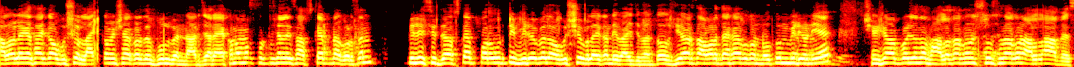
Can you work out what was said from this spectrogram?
ভালো লেগে থাকে অবশ্যই লাইক কমেন্ট শেয়ার করতে ভুলবেন না। আর যারা এখন আমার ফুটু চ্যানেল সাবস্ক্রাইব না করছেন প্লিজ সাবস্ক্রাইব পরবর্তী ভিডিও পেলে অবশ্যই বলে এখানে বাজিয়ে দেবেন। তো ভিউয়ার্স আবার দেখা হবে নতুন ভিডিও নিয়ে। সেই সময় পর্যন্ত ভালো থাকুন, সুস্থ থাকুন, আল্লাহ হাফেজ।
